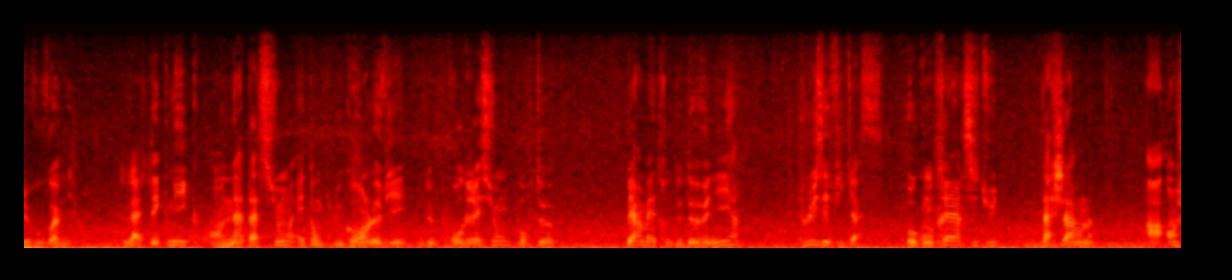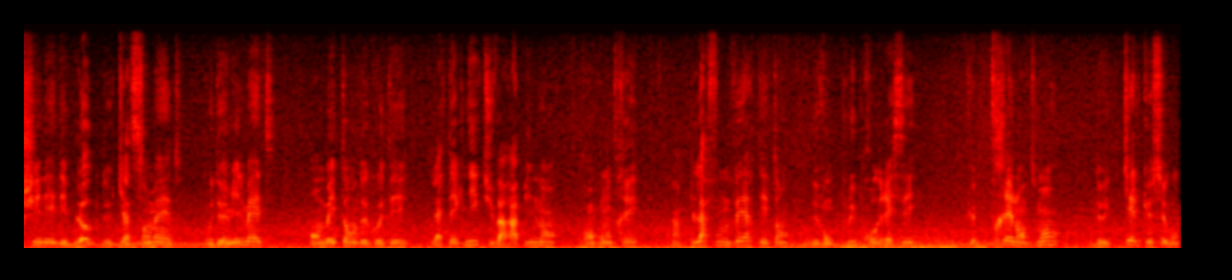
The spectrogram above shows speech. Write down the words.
je vous vois venir. La technique en natation est ton plus grand levier de progression pour te permettre de devenir plus efficace. Au contraire, si tu t'acharnes à enchaîner des blocs de 400 mètres ou de 1000 mètres en mettant de côté la technique, tu vas rapidement rencontrer un plafond de verre, tes temps ne vont plus progresser que très lentement de quelques secondes.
